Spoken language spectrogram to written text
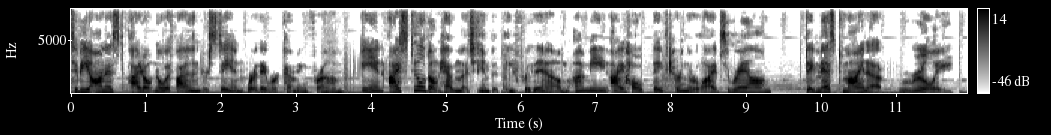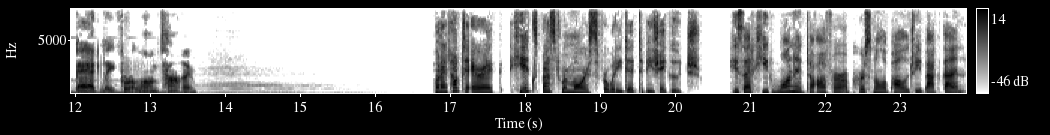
To be honest, I don't know if I understand where they were coming from. And I still don't have much empathy for them. I mean, I hope they've turned their lives around. They messed mine up really badly for a long time. When I talked to Eric, he expressed remorse for what he did to BJ Gooch. He said he'd wanted to offer a personal apology back then,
